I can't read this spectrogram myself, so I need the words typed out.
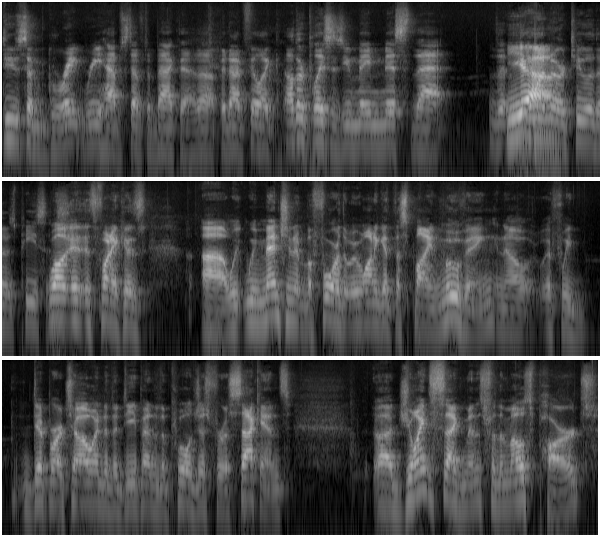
do some great rehab stuff to back that up. And I feel like other places you may miss that, the, Yeah. one or two of those pieces. Well, it's funny because uh, we, we mentioned it before that we want to get the spine moving. You know, if we dip our toe into the deep end of the pool just for a second, uh, joint segments, for the most part,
